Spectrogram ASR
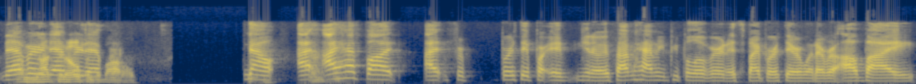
never, I'm not never, open never. the bottle. Now, I, I have bought I for birthday party. You know, if I'm having people over and it's my birthday or whatever, I'll buy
